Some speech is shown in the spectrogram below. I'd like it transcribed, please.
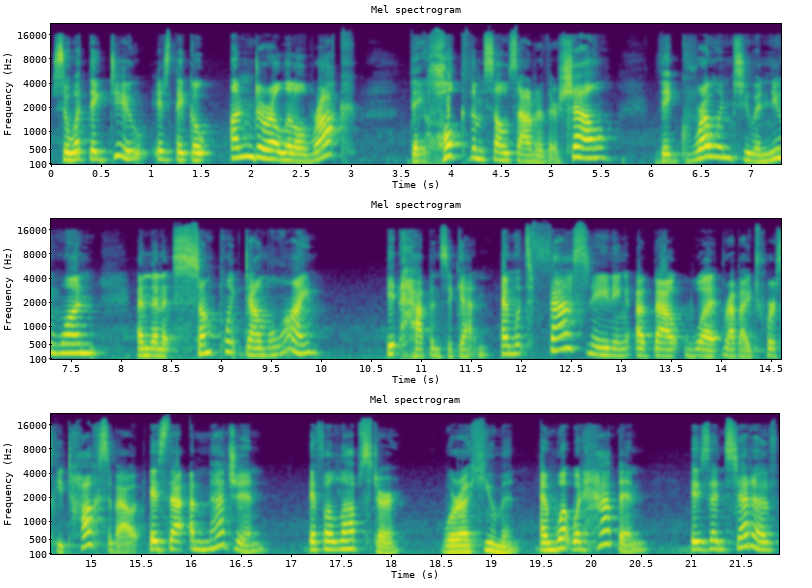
So, what they do is they go under a little rock, they hulk themselves out of their shell, they grow into a new one, and then at some point down the line, it happens again. And what's fascinating about what Rabbi Twersky talks about is that imagine if a lobster were a human. And what would happen is instead of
